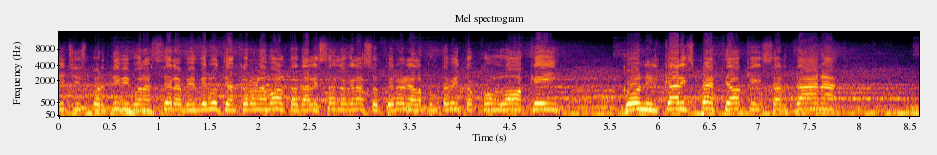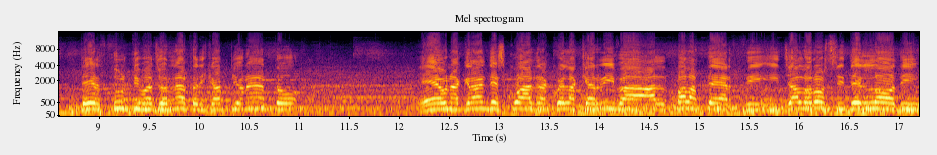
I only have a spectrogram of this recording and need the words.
Amici sportivi, buonasera, benvenuti ancora una volta da Alessandro Grasso Peroni all'appuntamento con l'hockey, con il Carispezia Hockey Sardana, terzultima giornata di campionato. È una grande squadra quella che arriva al Palaterzi, i giallorossi del Lodi,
